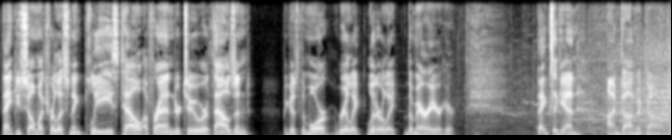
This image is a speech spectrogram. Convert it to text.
thank you so much for listening. Please tell a friend or two or a thousand because the more, really, literally, the merrier here. Thanks again. I'm Don McDonald.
